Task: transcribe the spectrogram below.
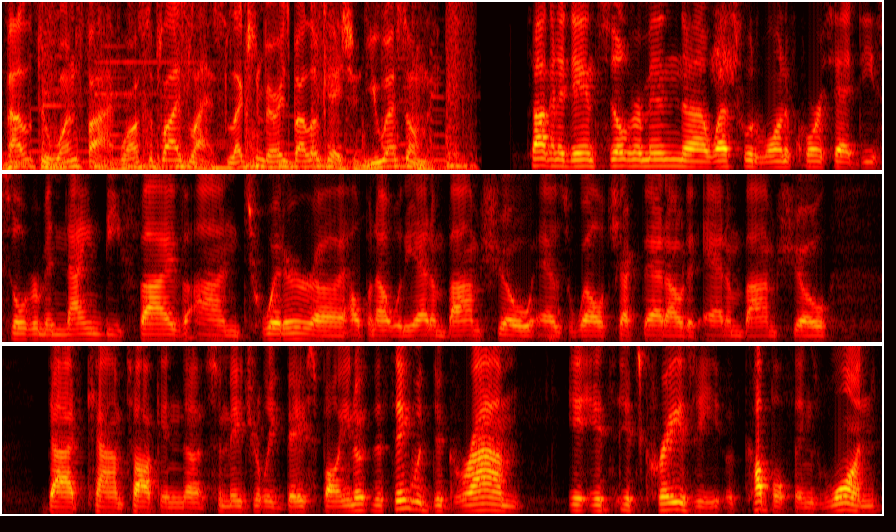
Valid through 1 5 while supplies last. Selection varies by location, U.S. only. Talking to Dan Silverman, uh, Westwood One, of course, at D Silverman95 on Twitter, uh, helping out with the Adam Bomb Show as well. Check that out at adambombshow.com. Talking uh, some Major League Baseball. You know, the thing with DeGrom, it, it's, it's crazy. A couple things. One,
